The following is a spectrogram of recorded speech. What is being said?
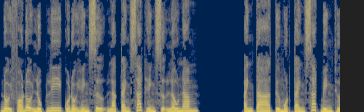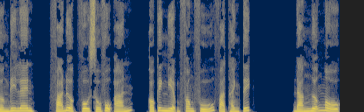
đội phó đội Lục Ly của đội hình sự là cảnh sát hình sự lâu năm. Anh ta từ một cảnh sát bình thường đi lên, phá được vô số vụ án, có kinh nghiệm phong phú và thành tích. Đáng ngưỡng mộ,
